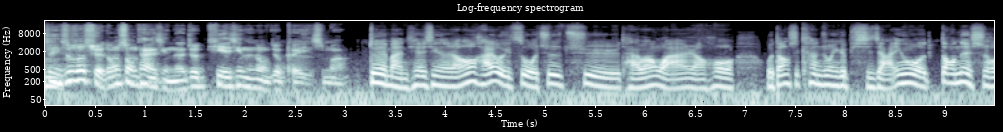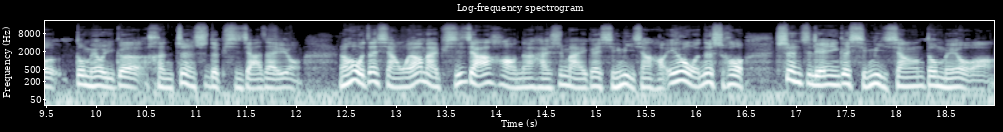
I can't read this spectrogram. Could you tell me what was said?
就你是说雪中送炭型的，就贴心的那种就可以是吗？对，蛮贴心的。然后还有一次，我是去台湾玩，然后我当时看中一个皮夹，因为我到那时候都没有一个很正式的皮夹在用。然后我在想，我要买皮夹好呢，还是买一个行李箱好？因为我那时候甚至连一个行李箱都没有啊。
